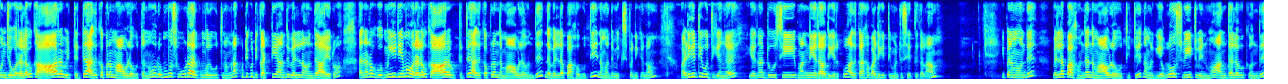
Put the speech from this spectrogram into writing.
கொஞ்சம் ஓரளவுக்கு ஆற விட்டுட்டு அதுக்கப்புறம் மாவில் ஊற்றணும் ரொம்ப சூடாக இருக்கும்போது ஊற்றினோம்னா குட்டி குட்டி கட்டியாக வந்து வெள்ளம் வந்து ஆயிரும். அதனால் மீடியமாக ஓரளவுக்கு ஆற விட்டுட்டு அதுக்கப்புறம் அந்த மாவில் வந்து இந்த வெள்ளைப்பாகை ஊற்றி நம்ம வந்து மிக்ஸ் பண்ணிக்கணும். வடிகட்டி ஊற்றிக்கோங்க ஏன்னா தூசி மண் ஏதாவது இருக்கும் அதுக்காக வடிகட்டி மட்டும் சேர்த்துக்கலாம். இப்போ நம்ம வந்து வெள்ளைப்பாகை வந்து அந்த மாவில் ஊற்றிட்டு நம்மளுக்கு எவ்வளோ ஸ்வீட் வேணுமோ அந்த அளவுக்கு வந்து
